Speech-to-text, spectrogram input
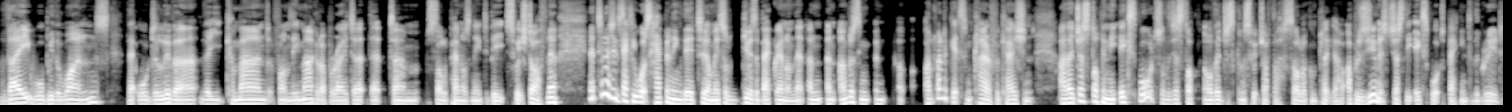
they will be the ones that will deliver the command from the market operator that um, solar panels need to be switched off. Now, now tell us exactly what's happening there too. I mean, sort of give us a background on that, and, and I'm just uh, I'd like to get some clarification. Are they just stopping the exports, or they just stop, or they're just going to switch off the solar completely? I presume it's just the exports back into the grid.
